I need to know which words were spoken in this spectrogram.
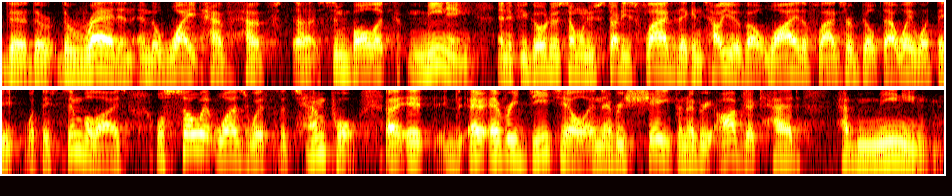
the, the, the red and, and the white have, have uh, symbolic meaning. And if you go to someone who studies flags, they can tell you about why the flags are built that way, what they, what they symbolize. Well, so it was with the temple. Uh, it, every detail and every shape and every object had, had meaning.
